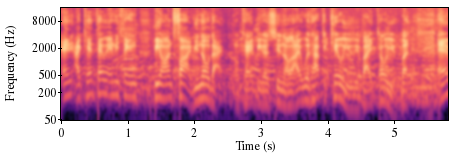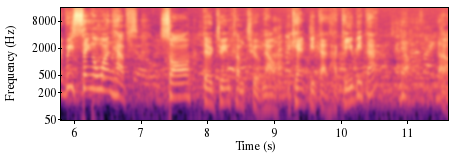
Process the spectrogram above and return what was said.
any, I can't tell you anything beyond five. You know that, okay? Because you know, I would have to kill you if I told you. But every single one have saw their dream come true. Now you can't beat that. Can you beat that? No, No.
